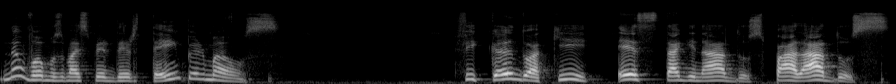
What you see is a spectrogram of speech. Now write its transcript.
Não vamos mais perder tempo, irmãos, ficando aqui estagnados, parados,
